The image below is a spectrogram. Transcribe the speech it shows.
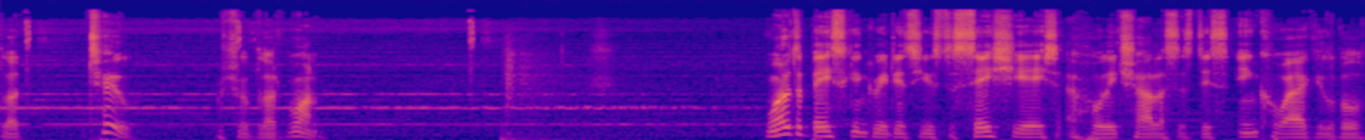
blood 2. Ritual Blood 1. One of the basic ingredients used to satiate a holy chalice is this incoagulable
